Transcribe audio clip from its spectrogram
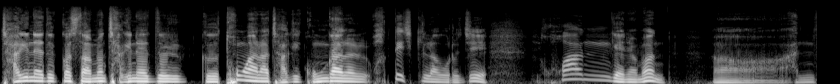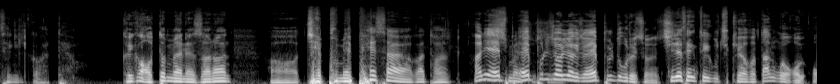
자기네들 거 싸면 자기네들 그 통화나 자기 공간을 확대시키려고 그러지 호환 개념은 어, 안 생길 것 같아요. 그러니까 어떤 면에서는 어, 제품의 폐사가 더 아니 애, 심할 수 애플이 있어요. 전략이죠. 애플도 그랬잖아요. 지네 생태 구축해서 다른 거 어, 어,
